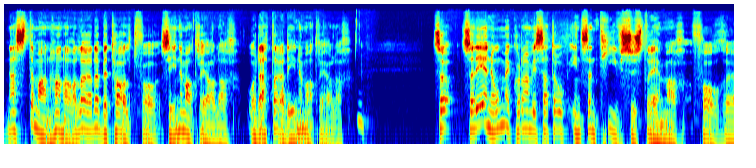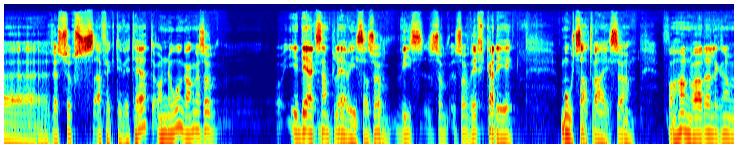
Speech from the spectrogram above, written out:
nestemann har allerede betalt for sine materialer, og dette er dine materialer. Mm. Så, så, det er noe med hvordan vi setter opp insentivsystemer for uh, ressurseffektivitet. Og noen ganger så, i det eksempelet jeg viser, så, vis, så, så virker de motsatt vei. Så for han var det liksom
